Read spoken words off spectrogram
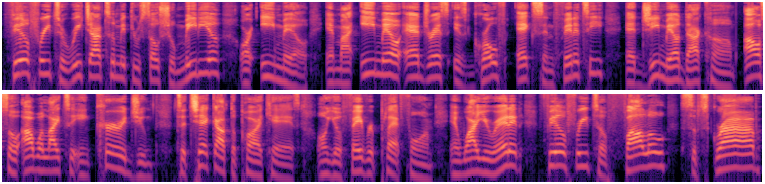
feel free to reach out to me through social media or email. And my email address is growthxinfinity at gmail.com. Also, I would like to encourage you to check out the podcast on your favorite platform. And while you're at it, feel free to follow, subscribe,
